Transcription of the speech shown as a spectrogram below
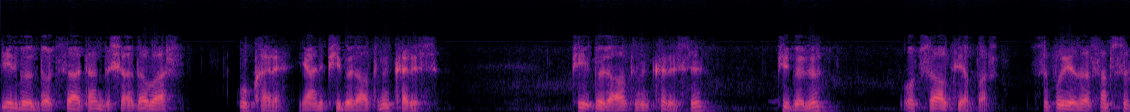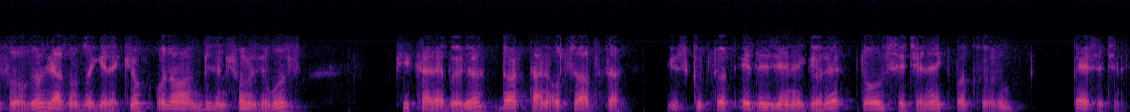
1 bölü 4 zaten dışarıda var. U kare yani pi bölü 6'nın karesi. Pi bölü 6'nın karesi pi bölü 36 yapar. 0 yazarsam 0 olur. Yazmamıza gerek yok. O zaman bizim sonucumuz pi kare bölü 4 tane 36'da 144 edeceğine göre doğru seçenek bakıyorum. B seçeneği.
